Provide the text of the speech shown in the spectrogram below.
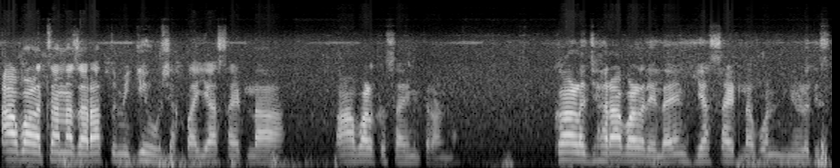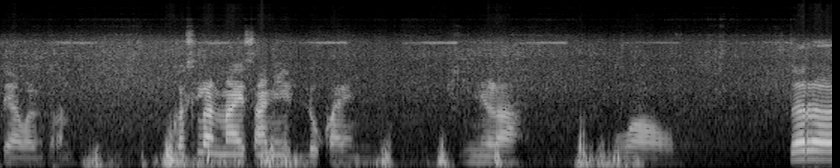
आबाळाचा नजारा तुम्ही घेऊ शकता या साईडला. आबाळ कसं आहे मित्रांनो? काळ झरा आबाळ आलेला आहे आणि या साईडला पण निळं दिसतंय आबाळ मित्रांनो. कसला नाईस आणि लोक आहे निळा. वाव तर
